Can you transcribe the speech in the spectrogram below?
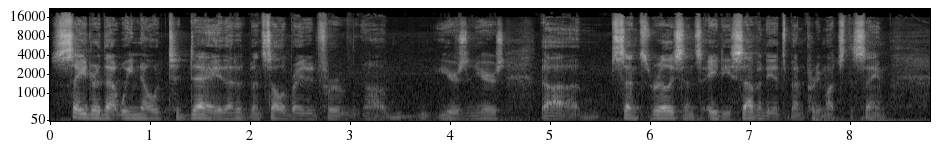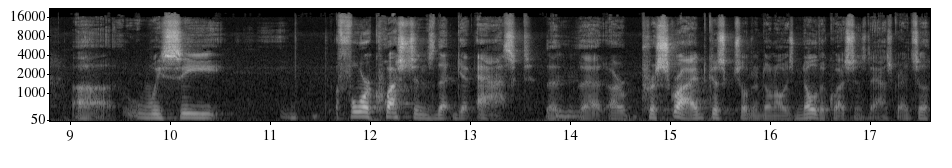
seder that we know today, that has been celebrated for uh, years and years, uh, since really since AD 70, it's been pretty much the same. Uh, we see four questions that get asked that, mm-hmm. that are prescribed because children don't always know the questions to ask, right? So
